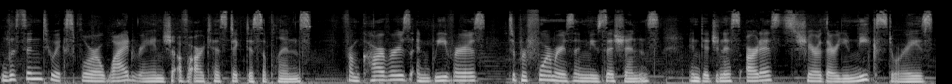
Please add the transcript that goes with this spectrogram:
Listen to explore a wide range of artistic disciplines. From carvers and weavers to performers and musicians, Indigenous artists share their unique stories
